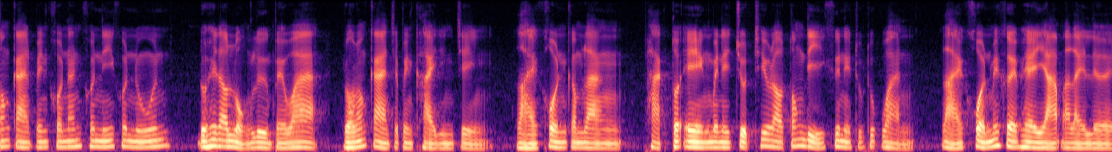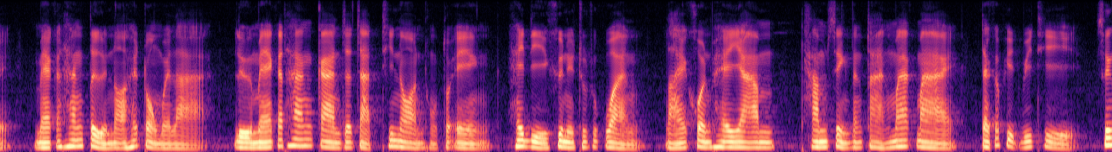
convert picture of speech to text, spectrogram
ต้องการเป็นคนนั้นคนนี้คนนู้น โดยให้เราหลงลืมไปว่า เราต้องการจะเป็นใครจริง ๆ หลายคนกำลังผลักตัวเองไปในจุดที่เราต้องดีขึ้นในทุกๆวัน หลายคนไม่เคยพยายามอะไรเลย แม้กระทั่งตื่นนอนให้ตรงเวลา หรือแม้กระทั่งการจะจัดที่นอนของตัวเอง ให้ดีขึ้นในทุกๆวัน หลายคนพยายามทำสิ่งต่างๆ มากมาย แต่ก็ผิดวิธี ซึ่ง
